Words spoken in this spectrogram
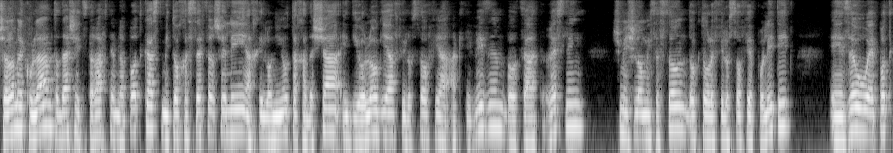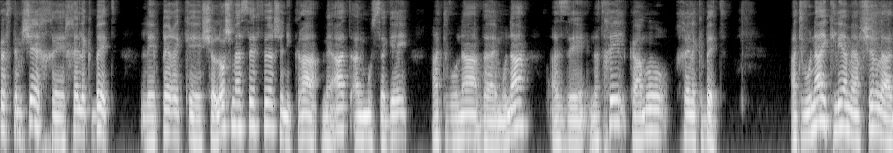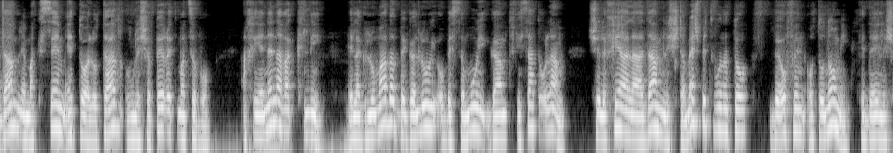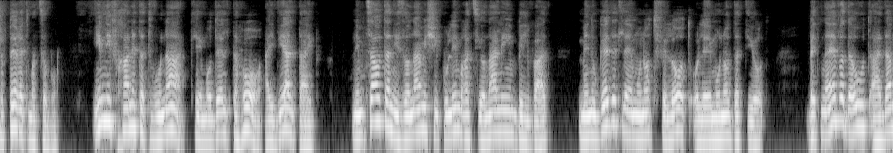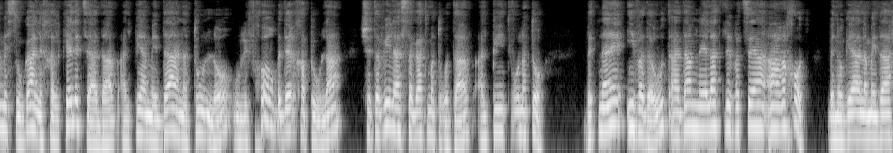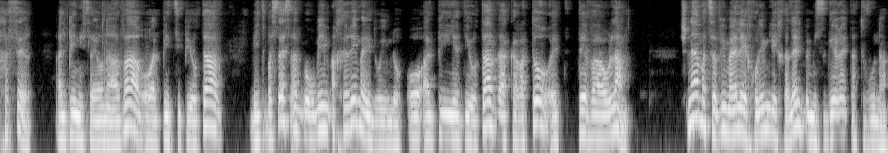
שלום לכולם, תודה שהצטרפתם לפודקאסט מתוך הספר שלי, החילוניות החדשה, אידיאולוגיה, פילוסופיה, אקטיביזם, בהוצאת רסלינג. שמי שלומי ששון, דוקטור לפילוסופיה פוליטית. אה, זהו אה, פודקאסט המשך, אה, חלק ב' לפרק 3 מהספר, שנקרא מעט על מושגי התבונה והאמונה. אז נתחיל, כאמור, חלק ב'. התבונה היא כלי המאפשר לאדם למקסם את תועלותיו ולשפר את מצבו, אך היא איננה רק כלי, אלא גלומה בה בגלוי או בסמוי גם תפיסת עולם, שלפיה על האדם להשתמש בתבונתו באופן אוטונומי כדי לשפר את מצבו. אם נבחן את התבונה כמודל טהור, אידיאל טייפ, נמצא אותה ניזונה משיקולים רציונליים בלבד, מנוגדת לאמונות טפלות או לאמונות דתיות, בתנאי ודאות האדם מסוגל לכלכל את צעדיו על פי המידע הנתון לו ולבחור בדרך הפעולה שתביא להשגת מטרותיו על פי תבונתו. בתנאי אי ודאות האדם נאלץ לבצע הערכות בנוגע למידע החסר, על פי ניסיון העבר או על פי ציפיותיו, בהתבסס על גורמים אחרים הידועים לו, או על פי ידיעותיו והכרתו את טבע העולם. שני המצבים האלה יכולים להיכלל במסגרת התבונה.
